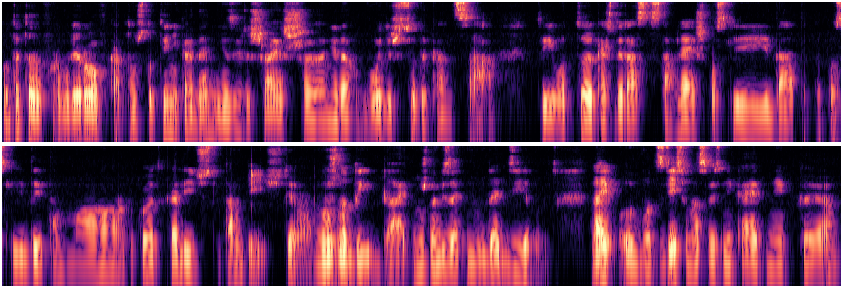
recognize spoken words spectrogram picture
вот эта формулировка о том, что ты никогда не завершаешь, э, не доводишь все до конца. Ты вот э, каждый раз вставляешь после, еда, после еды там какое-то количество там вещей. Нужно доедать, нужно обязательно доделывать. Да, и вот здесь у нас возникает некое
